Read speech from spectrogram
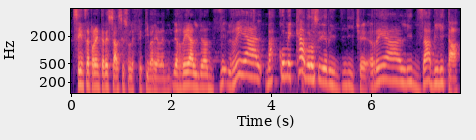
senza però interessarsi sull'effettiva realizzazione, real, ma come cavolo si dice, realizzabilità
